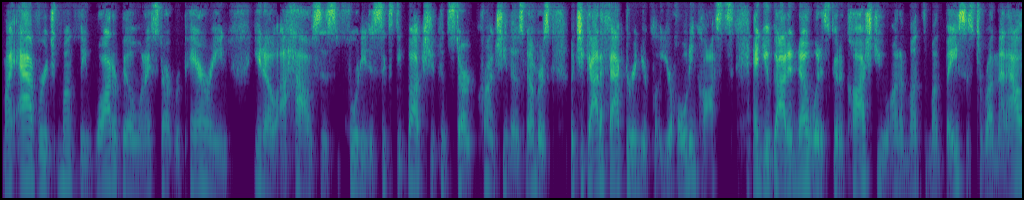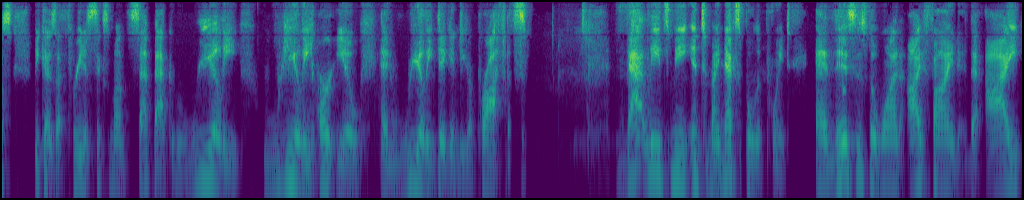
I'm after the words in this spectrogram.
my average monthly water bill when I start repairing, you know, a house is 40 to 60 bucks. You can start crunching those numbers, but you got to factor in your, your holding costs and you got to know what it's going to cost you on a month to month basis to run that house because a three to six month setback could really, really hurt you and really dig into your profits. That leads me into my next bullet point, and this is the one I find that I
